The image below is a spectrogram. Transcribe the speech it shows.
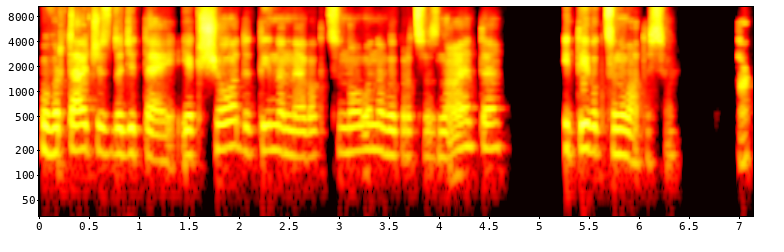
Повертаючись до дітей, якщо дитина не вакцинована, ви про це знаєте, іти вакцинуватися. Так,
